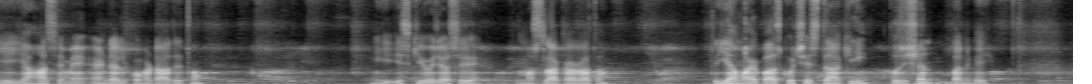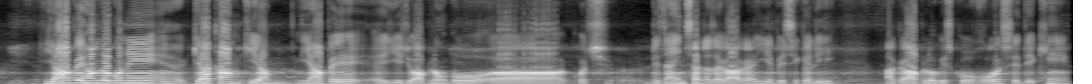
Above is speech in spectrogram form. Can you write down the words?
ये यहाँ से मैं एंड एल को हटा देता हूँ। ये इसकी वजह से मसला कर रहा था। तो ये हमारे पास कुछ इस तरह की पोजीशन बन गई। यहाँ पे हम लोगों ने क्या काम किया? यहाँ पे ये जो आप लोगों को आ, कुछ डिज़ाइन सा नज़र आ रहा है ये बेसिकली अगर आप लोग इसको गौर से देखें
